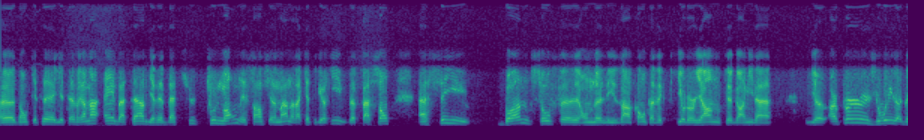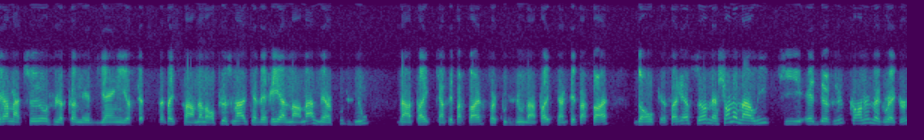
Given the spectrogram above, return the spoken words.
Euh, donc il était, il était vraiment imbattable. Il avait battu tout le monde essentiellement dans la catégorie de façon assez bonne, sauf euh, on a les encontres avec Piotr Jan qui a gagné la. Il a un peu joué le dramaturge, le comédien. Il a fait peut-être semblant d'avoir plus mal qu'il avait réellement mal, mais un coup de genou dans la tête quand t'es par terre, c'est un coup de genou dans la tête quand t'es par terre. Donc, ça reste ça. Mais Sean O'Malley, qui est devenu Conor McGregor,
